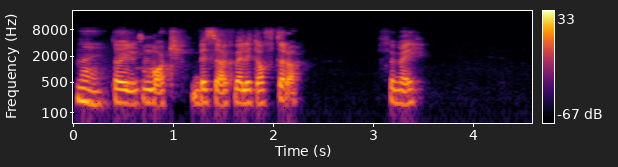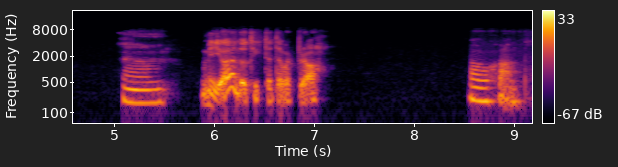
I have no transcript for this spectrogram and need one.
Nej. Det har ju liksom varit besök väldigt ofta då, för mig. Ehm, men jag har ändå tyckt att det har varit bra. Ja, vad skönt.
